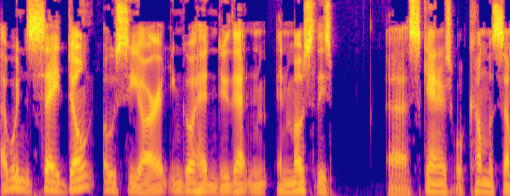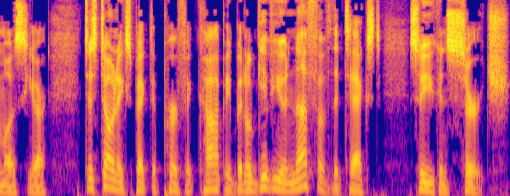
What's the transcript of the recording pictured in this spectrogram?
I wouldn't say don't OCR it. You can go ahead and do that. And, and most of these uh, scanners will come with some OCR. Just don't expect a perfect copy, but it'll give you enough of the text so you can search.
